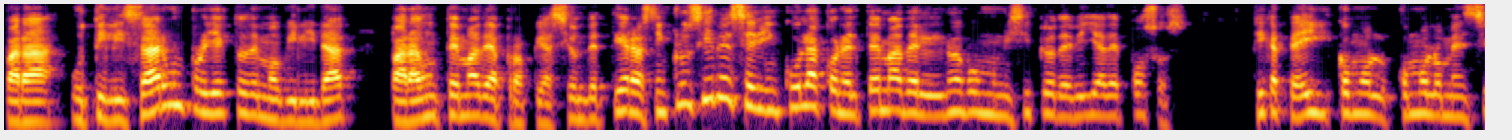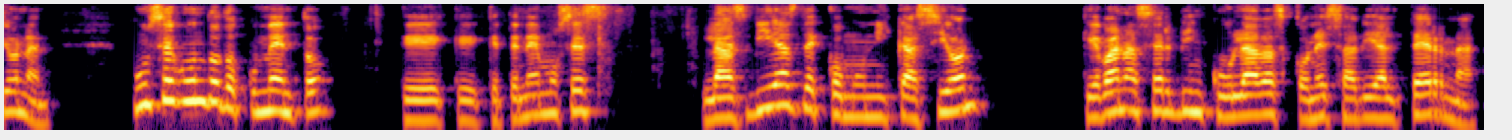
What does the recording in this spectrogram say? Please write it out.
para utilizar un proyecto de movilidad para un tema de apropiación de tierras. Inclusive se vincula con el tema del nuevo municipio de Villa de Pozos. Fíjate ahí cómo, cómo lo mencionan. Un segundo documento que, que tenemos es las vías de comunicación que van a ser vinculadas con esa vía alterna.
